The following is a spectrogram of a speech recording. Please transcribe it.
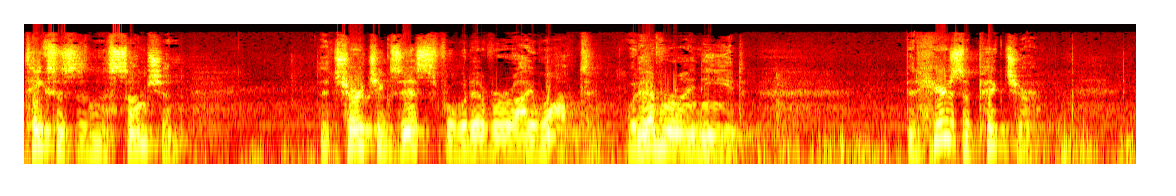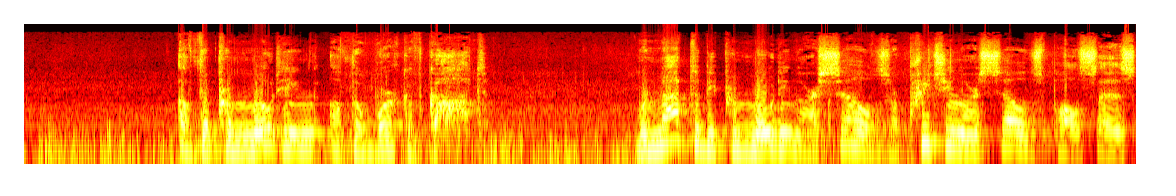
takes as an assumption. The church exists for whatever I want, whatever I need. But here's a picture of the promoting of the work of God. We're not to be promoting ourselves or preaching ourselves, Paul says,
